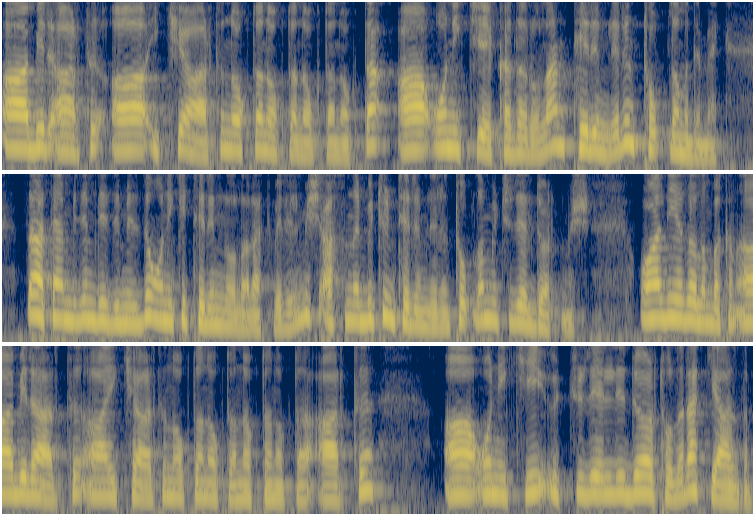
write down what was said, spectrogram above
A1 artı A2 artı nokta nokta nokta nokta A12'ye kadar olan terimlerin toplamı demek. Zaten bizim dizimizde 12 terimli olarak verilmiş. Aslında bütün terimlerin toplamı 354'müş. O halde yazalım bakın A1 artı A2 artı nokta nokta nokta nokta artı A12'yi 354 olarak yazdım.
